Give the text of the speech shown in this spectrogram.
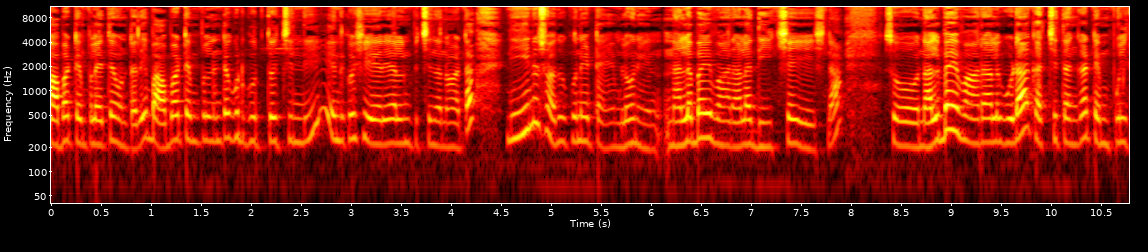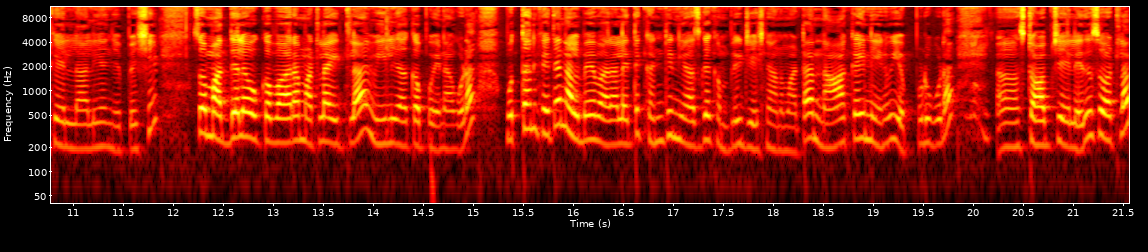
బాబా టెంపుల్ అయితే ఉంటుంది. బాబా టెంపుల్ అంటే ఒకటి గుర్తొచ్చింది. ఎందుకో షేర్ చేయాలనిపించింది అనమాట నేను చదువుకునే టైంలో నేను నలభై వారాల దీక్ష చేసిన. సో నలభై వారాలు కూడా ఖచ్చితంగా టెంపుల్కి వెళ్ళాలి అని చెప్పేసి. సో మధ్యలో ఒక వారం అట్లా ఇట్లా వీలు కాకపోయినా కూడా మొత్తానికైతే నలభై వారాలు అయితే కంటిన్యూస్గా కంప్లీట్ చేసిన అనమాట. నాకై నేను ఎప్పుడు కూడా స్టాప్ చేయలేదు. సో అట్లా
